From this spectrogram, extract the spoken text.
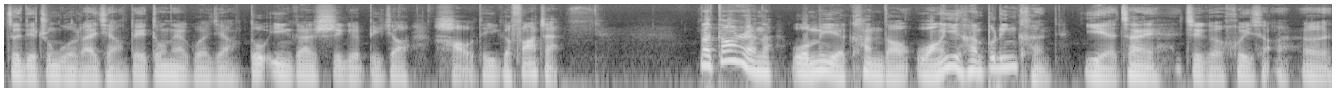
这对中国来讲，对东南亚国家来讲，都应该是一个比较好的一个发展。那当然呢，我们也看到王毅和布林肯也在这个会上，呃，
